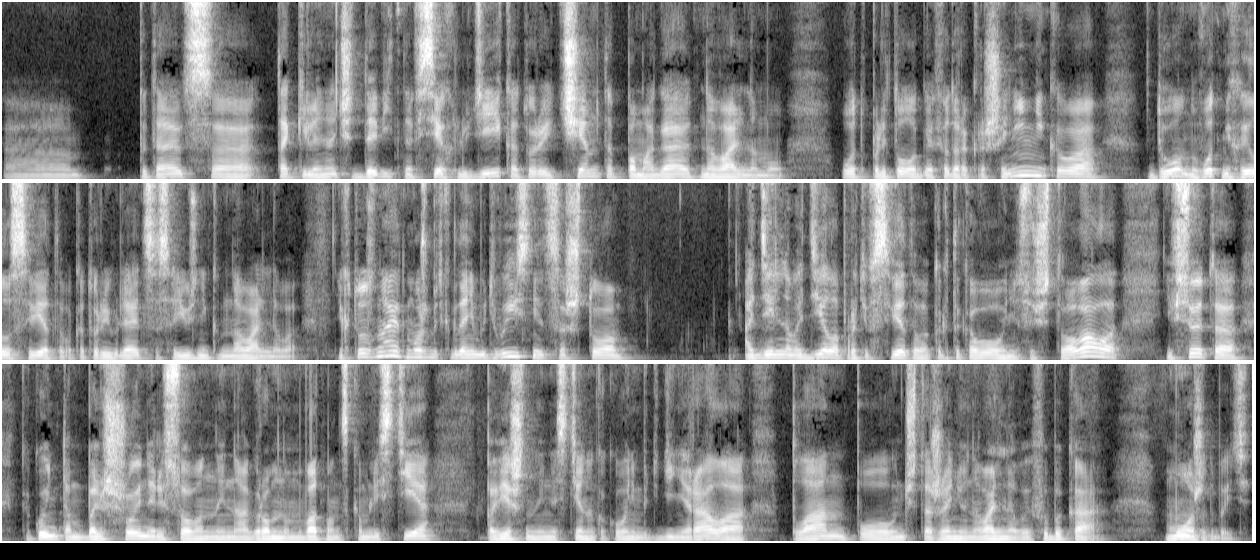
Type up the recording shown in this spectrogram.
э, пытаются так или иначе давить на всех людей, которые чем-то помогают Навальному. От политолога Федора Крашенинникова до, ну вот, Михаила Светова, который является союзником Навального. И кто знает, может быть, когда-нибудь выяснится, что отдельного дела против Светова как такового не существовало, и все это какой-нибудь там большой нарисованный на огромном ватманском листе, повешенный на стену какого-нибудь генерала, план по уничтожению Навального и ФБК. Может быть.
